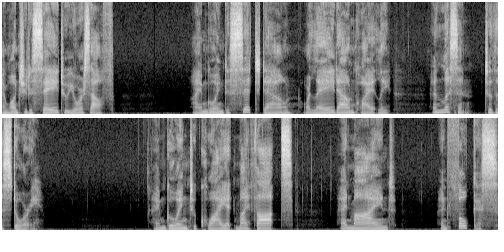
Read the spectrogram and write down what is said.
I want you to say to yourself, I am going to sit down or lay down quietly and listen to the story. I am going to quiet my thoughts and mind and focus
